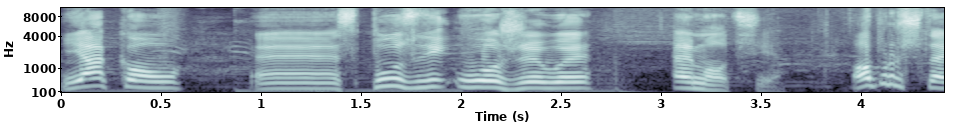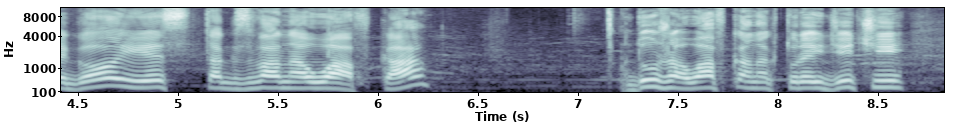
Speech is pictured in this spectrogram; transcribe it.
jaką e, z puzli ułożyły emocje. Oprócz tego jest tak zwana ławka, duża ławka, na której dzieci e,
